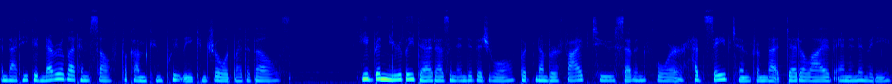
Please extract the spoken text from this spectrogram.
and that he could never let himself become completely controlled by the bells. He'd been nearly dead as an individual, but number 5274 had saved him from that dead alive anonymity.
